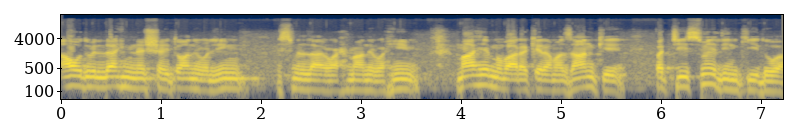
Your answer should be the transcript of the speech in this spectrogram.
اعوذ باللہ من الشیطان الرجیم، بسم اللہ الرحمن الرحیم۔ ماہ مبارک رمضان کے پچیسویں دن کی دعا۔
